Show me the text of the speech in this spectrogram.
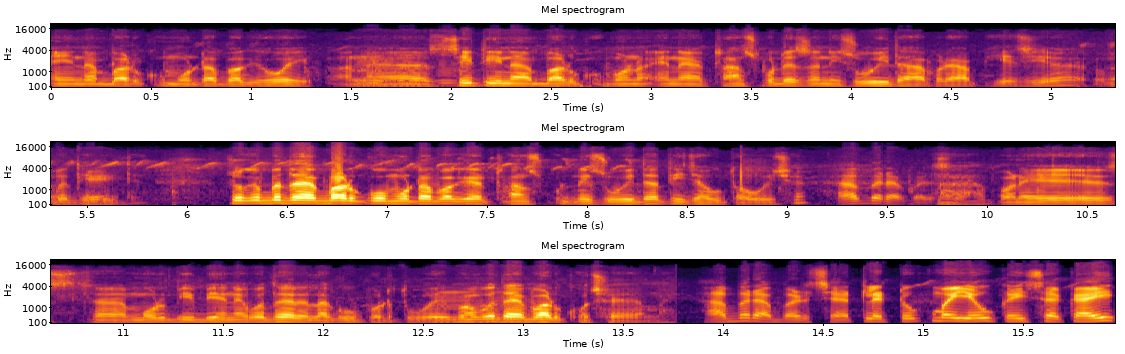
અહીંના બાળકો મોટા ભાગે હોય અને સિટીના બાળકો પણ એને ટ્રાન્સપોર્ટેશનની સુવિધા આપણે આપીએ છીએ બધી રીતે. જોકે બધા બાળકો મોટા ભાગે ટ્રાન્સપોર્ટની સુવિધાથી જ આવતા હોય છે. હા બરાબર છે. પણ એ મોરબી બેને વધારે લાગુ પડતું હોય પણ બધા બાળકો છે એમાં. હા બરાબર છે. એટલે ટૂંકમાં એવું કહી શકાય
